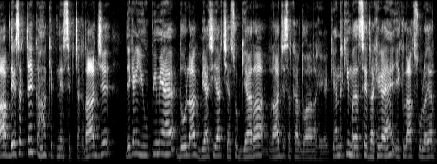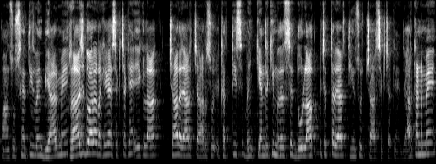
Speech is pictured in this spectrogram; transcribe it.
आप देख सकते हैं कहाँ कितने शिक्षक राज्य देखेंगे, यूपी में है दो लाख बयासी हज़ार छः सौ ग्यारह राज्य सरकार द्वारा रखे गए। केंद्र की मदद से रखे गए हैं एक लाख सोलह हज़ार पाँच सौ सैंतीस। वहीं बिहार में राज्य द्वारा रखे गए शिक्षक हैं एक लाख चार हज़ार चार सौ इकतीस। वहीं केंद्र की मदद से दो लाख पचहत्तर हज़ार तीन सौ चार शिक्षक हैं। झारखंड में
